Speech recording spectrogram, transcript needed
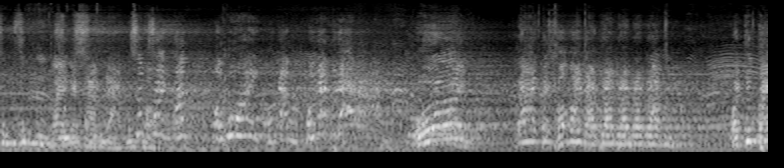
สมสมีไล่กับทางด่างมันสมต่อสั้นครับบอกบอยบอกดำบอกดำบอกดำโอ้ยได้แต่เขามาดำดำดำดำดำ วันที่ใต้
